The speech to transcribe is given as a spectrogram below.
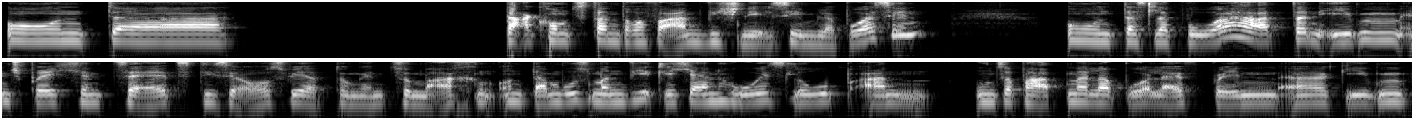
Und äh, da kommt es dann darauf an, wie schnell sie im Labor sind. Und das Labor hat dann eben entsprechend Zeit, diese Auswertungen zu machen. Und da muss man wirklich ein hohes Lob an unser Partnerlabor LifeBrain äh, geben,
